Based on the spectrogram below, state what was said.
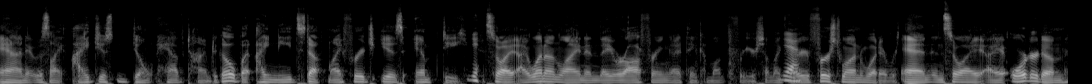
And it was like I just don't have time to go, but I need stuff. My fridge is empty. Yeah. So I, I went online and they were offering I think a month free or something like Yeah. that. Or your first one, whatever. And and so I, I ordered them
